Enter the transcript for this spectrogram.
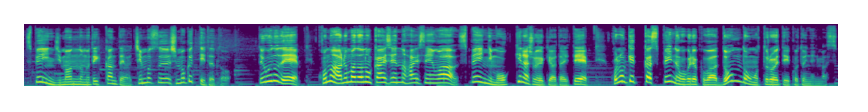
スペイン自慢の無敵艦隊は沈没しまくっていたと。ということで、このアルマダの海戦の敗戦はスペインにも大きな衝撃を与えて、この結果スペインの国力はどんどん衰えていくことになります。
